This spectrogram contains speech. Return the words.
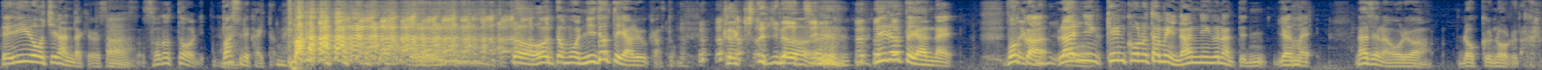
っていうオチなんだけどさ、その通り、バスで帰った。の。そう、本当もう二度とやるかと思って。画期的なうちうん。二度とやんない。僕はランニング、健康のためにランニングなんてやんない。なぜなら俺はロックンロールだから。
